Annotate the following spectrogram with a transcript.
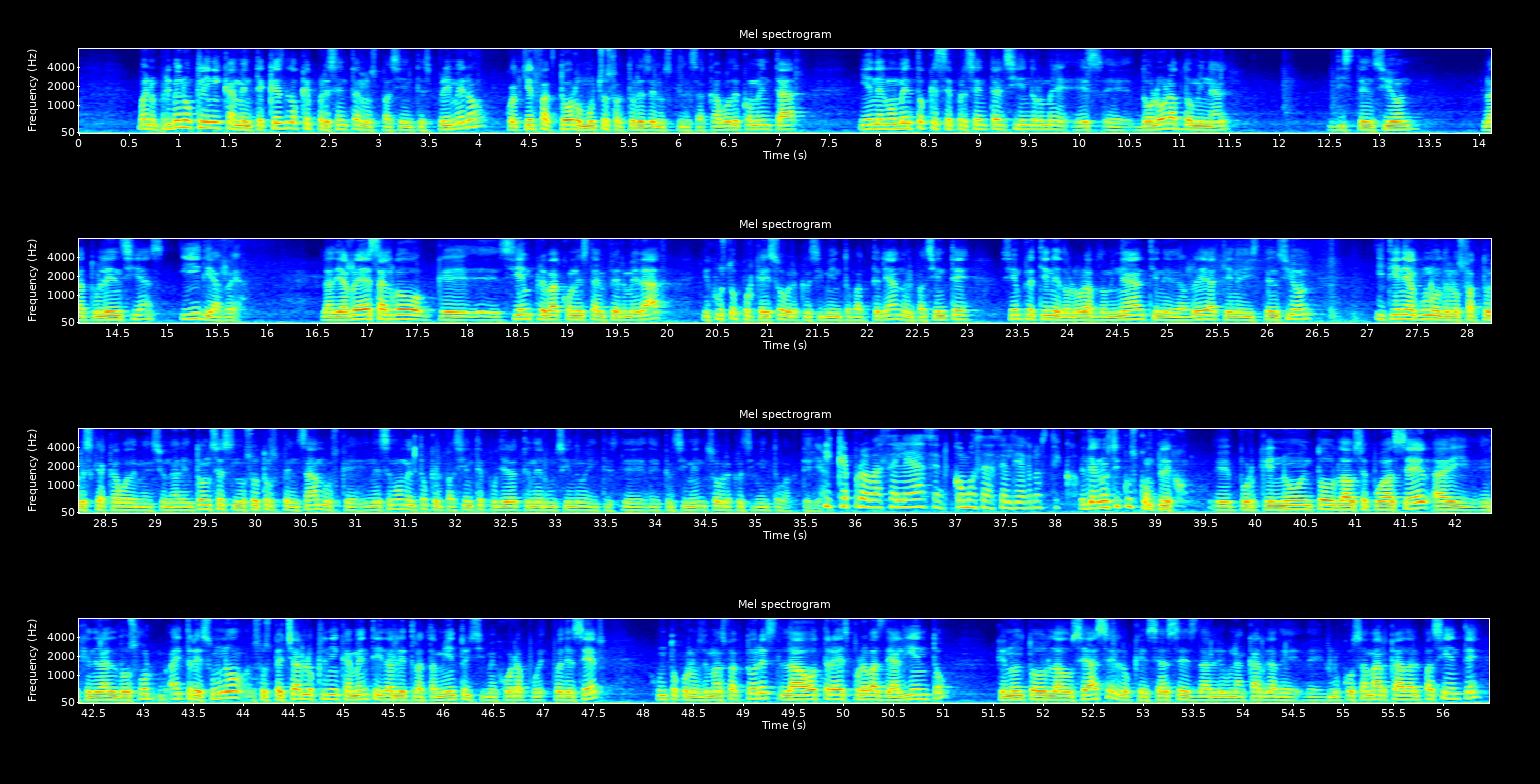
Bueno, primero clínicamente, ¿qué es lo que presentan los pacientes? Primero, cualquier factor o muchos factores de los que les acabo de comentar. Y en el momento que se presenta el síndrome es eh, dolor abdominal, distensión, flatulencias y diarrea. La diarrea es algo que eh, siempre va con esta enfermedad y justo porque hay sobrecrecimiento bacteriano. El paciente siempre tiene dolor abdominal, tiene diarrea, tiene distensión y tiene algunos de los factores que acabo de mencionar. Entonces nosotros pensamos que en ese momento que el paciente pudiera tener un síndrome de, crecimiento, sobrecrecimiento bacteriano. ¿Y qué pruebas se le hacen? ¿Cómo se hace el diagnóstico? El diagnóstico es complejo. Eh, porque no en todos lados se puede hacer. Hay en general dos formas, hay tres. Uno, sospecharlo clínicamente y darle tratamiento y si mejora puede ser, junto con los demás factores. La otra es pruebas de aliento, que no en todos lados se hace, lo que se hace es darle una carga de, glucosa marcada al paciente,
